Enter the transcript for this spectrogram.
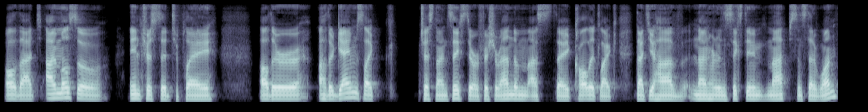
all that i'm also interested to play other other games like chess 960 or fischer random as they call it like that you have 960 maps instead of one.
